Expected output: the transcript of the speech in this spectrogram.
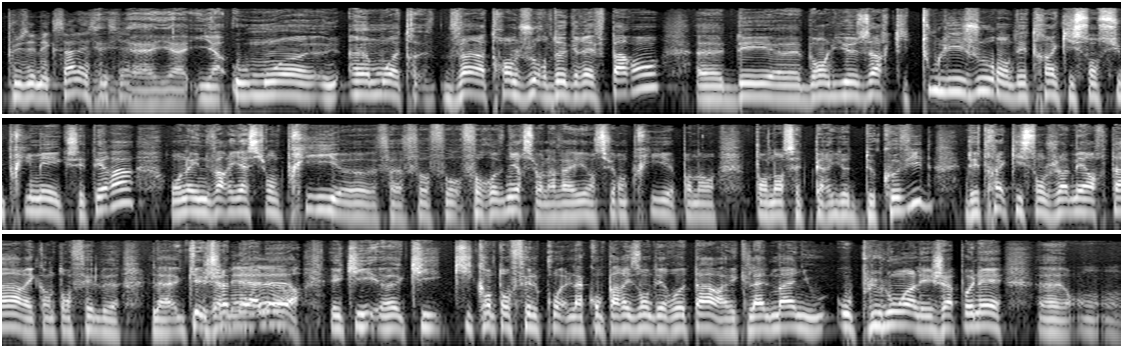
plus aimée que ça, la SNCF il y, a, au moins un mois, 20 à 30 jours de grève par an, euh, des euh, banlieusards qui tous les jours ont des trains qui sont supprimés, etc. On a une variation de prix, il euh, faut, faut, revenir sur la variation de prix pendant, pendant cette période de Covid, des trains qui sont jamais en retard et quand on fait le... La, jamais, à l'heure, et qui, qui, qui, quand on fait la comparaison des retards avec l'Allemagne ou au plus loin les Japonais, on,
